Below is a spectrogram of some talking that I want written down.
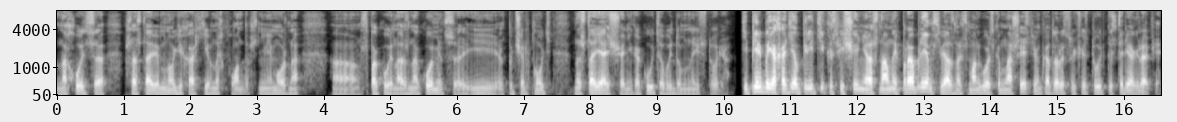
находится в составе многих архивных фондов. С ними можно э, спокойно ознакомиться и почерпнуть настоящую, а не какую-то выдуманную историю. Теперь бы я хотел перейти к освещению основных проблем, связанных с монгольским нашествием, которые существуют в историографии.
